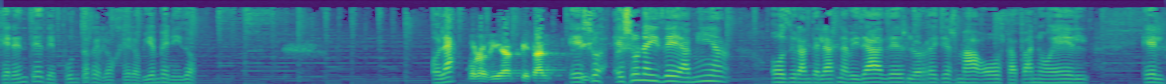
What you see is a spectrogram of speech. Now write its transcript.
gerente de Punto Relojero. Bienvenido. Hola. Buenos días, ¿qué tal? Eso es una idea mía o durante las Navidades, los Reyes Magos, Papá Noel, el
